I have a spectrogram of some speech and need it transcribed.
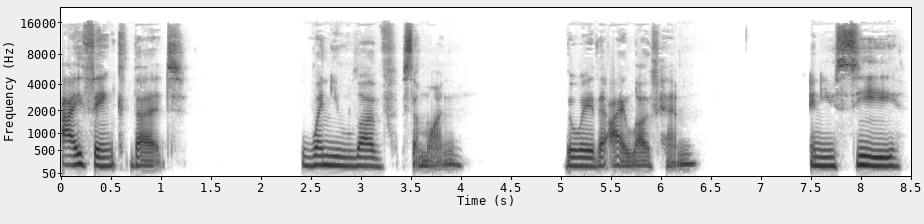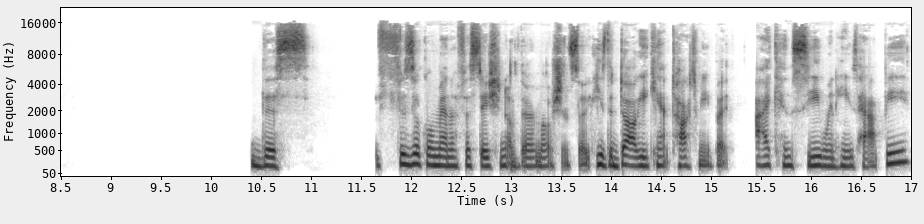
I think that when you love someone the way that I love him, and you see this physical manifestation of their emotions. So he's a dog, he can't talk to me, but I can see when he's happy.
